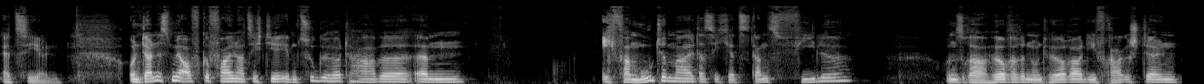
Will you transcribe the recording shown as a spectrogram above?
erzählen. Und dann ist mir aufgefallen, als ich dir eben zugehört habe, ähm, ich vermute mal, dass sich jetzt ganz viele unserer Hörerinnen und Hörer die Frage stellen,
